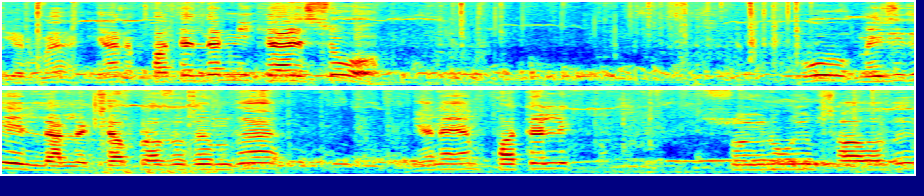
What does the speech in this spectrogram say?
20. Yani patellerin hikayesi o. Bu Mecidiyelilerle çaprazladığımda yine hem patellik soyuna uyum sağladı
